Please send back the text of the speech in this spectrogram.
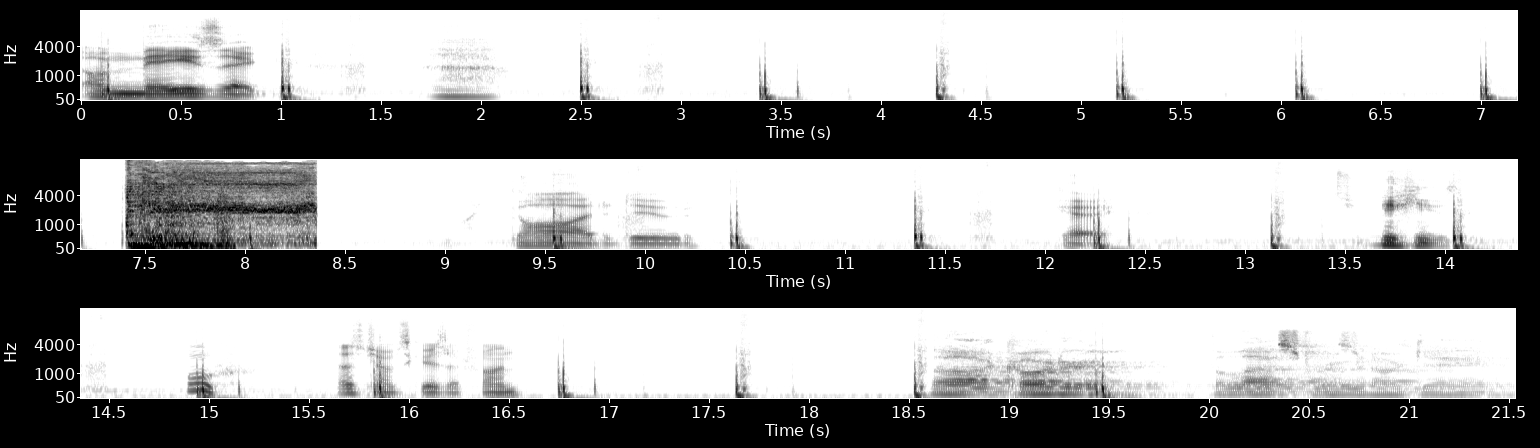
amazing. my god, dude. Okay. Jeez. Whew. Those jump scares are fun. Ah, Carter, the last room in our game.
